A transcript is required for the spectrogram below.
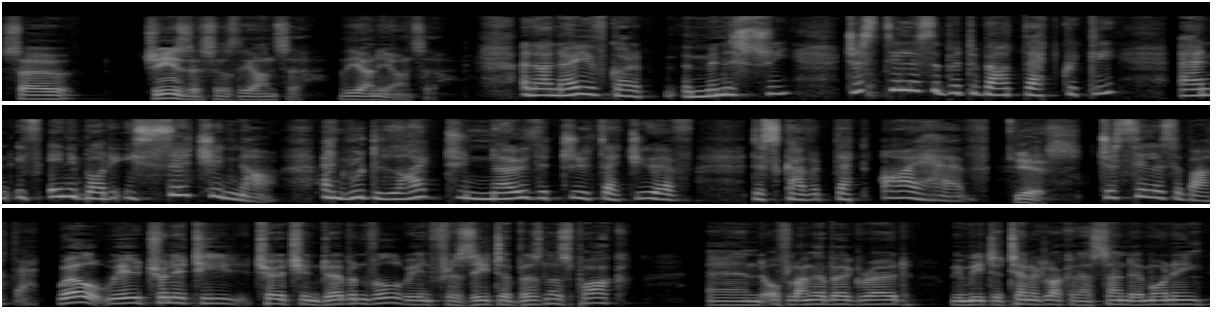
So Jesus is the answer, the only answer. And I know you've got a, a ministry. Just tell us a bit about that quickly. And if anybody is searching now and would like to know the truth that you have discovered, that I have, Yes. just tell us about that. Well, we're Trinity Church in Durbanville. We're in Frazita Business Park and off Langeberg Road. We meet at 10 o'clock on a Sunday morning.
